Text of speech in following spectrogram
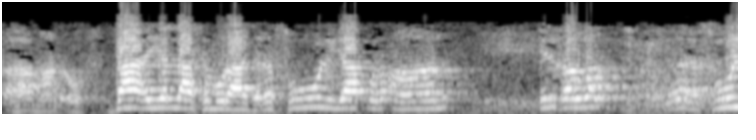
کہا مانو؟ دائی اللہ سے مراد رسول یا قرآن؟ لکھا ہوا؟ رسول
